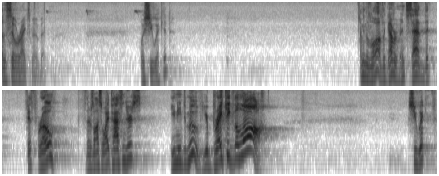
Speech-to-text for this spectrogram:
of the civil rights movement. Was she wicked? I mean, the law of the government said that fifth row, if there's lots of white passengers, you need to move. You're breaking the law she wicked?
